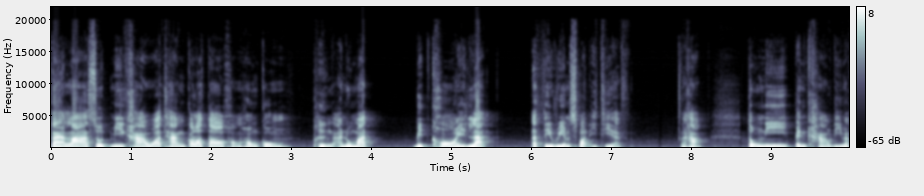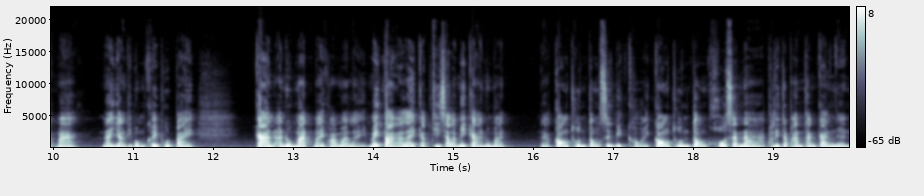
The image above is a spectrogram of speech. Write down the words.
แต่ล่าสุดมีข่าวว่าทางกรตอของฮ่องกงเพิ่งอนุมัติ Bitcoin และ Ethereum Spot ETF นะครับ ตรงนี้เป็นข่าวดีมากๆนะอย่างที่ผมเคยพูดไป การอนุมัติหมายความว่าอะไร ไม่ต่างอะไรกับที่สหรัฐอเมริกาอนุมัติ นะกองทุนต้องซื้อบิตคอยกองทุนต้องโฆษณาผลิตภัณฑ์ทางการเงิน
